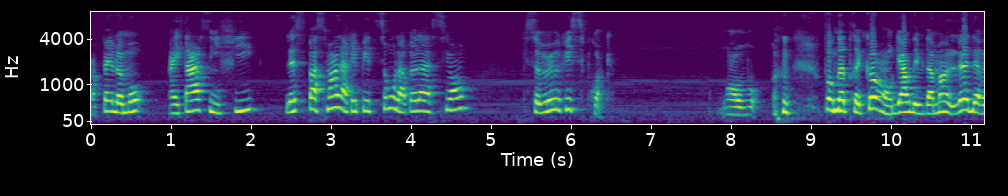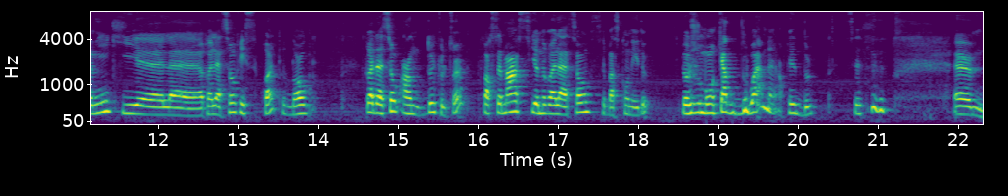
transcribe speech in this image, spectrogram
en fait, le mot inter signifie l'espacement, la répétition, la relation qui se veut réciproque. pour notre cas, on garde évidemment le dernier qui est la relation réciproque. Donc, relation entre deux cultures. Forcément, s'il y a une relation, c'est parce qu'on est deux. Là, je joue mon quatre doigts, mais en fait, deux. Euh,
